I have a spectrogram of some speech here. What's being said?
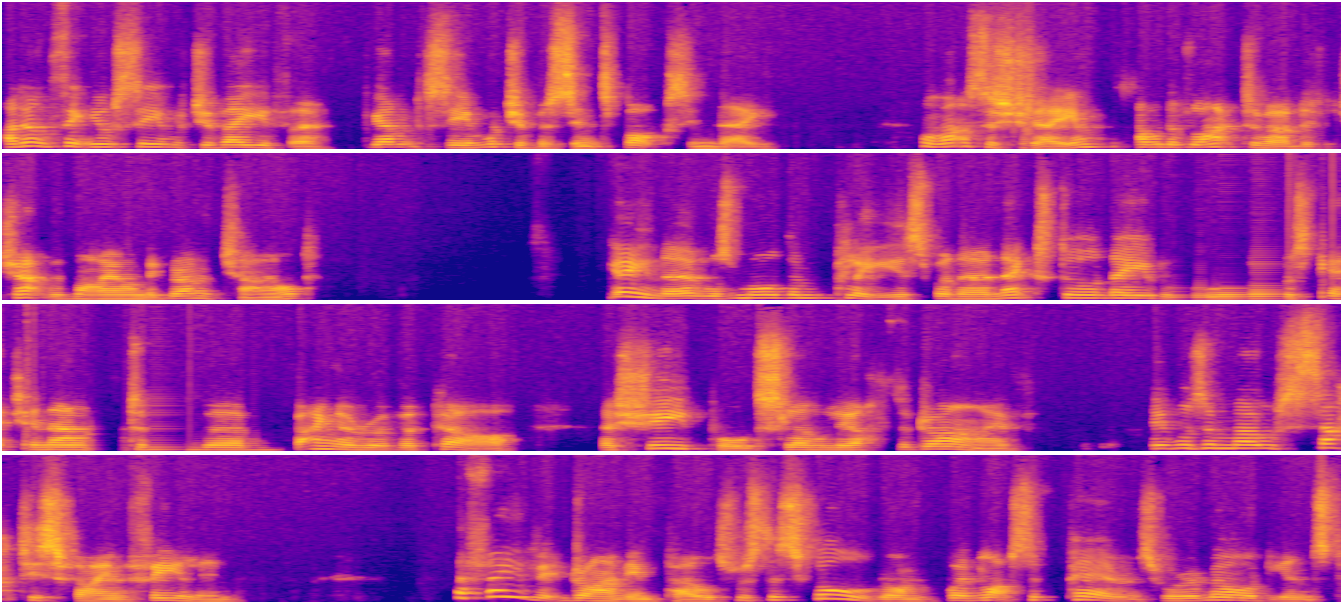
I don't think you'll see much of Ava. We haven't seen much of her since Boxing Day. Well, that's a shame. I would have liked to have had a chat with my only grandchild. Gaynor was more than pleased when her next door neighbour was getting out of a banger of a car as she pulled slowly off the drive. It was a most satisfying feeling. A favourite driving pose was the school run when lots of parents were an audience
